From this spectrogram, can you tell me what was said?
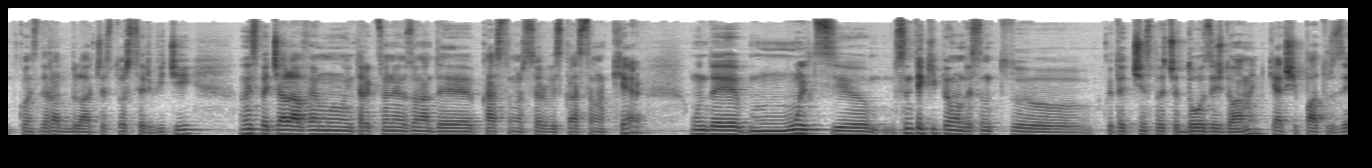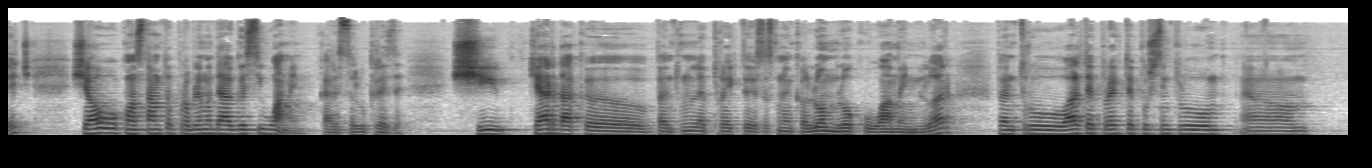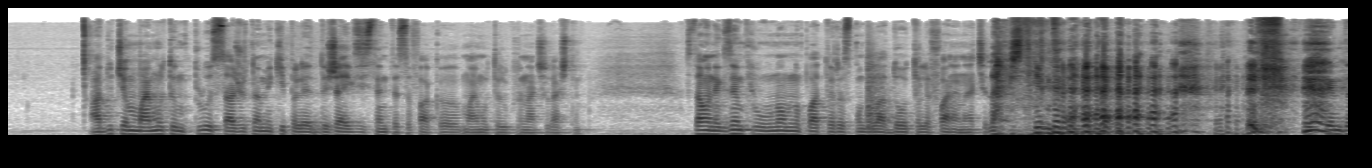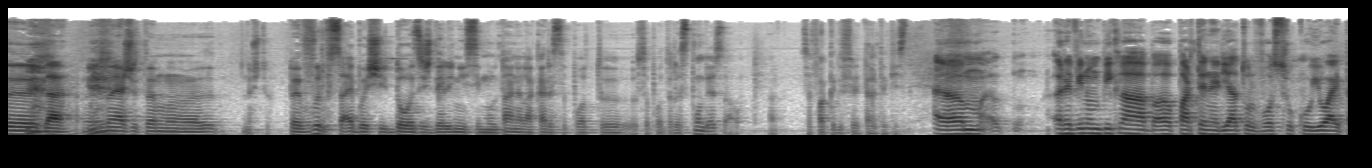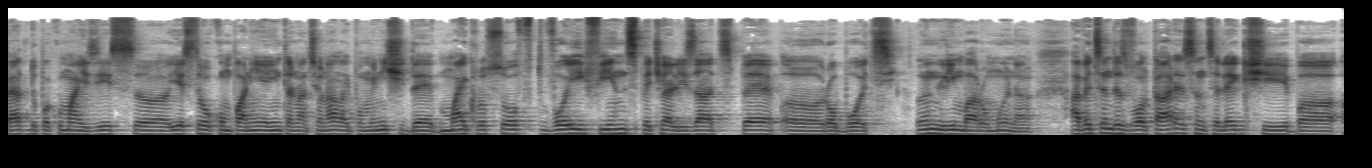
considerabilă a acestor servicii. În special avem interacțiune în zona de customer service, customer care, unde mulți, sunt echipe unde sunt uh, câte 15-20 de oameni, chiar și 40, și au o constantă problemă de a găsi oameni care să lucreze. Și chiar dacă pentru unele proiecte, să spunem că luăm locul oamenilor, pentru alte proiecte pur și simplu uh, aducem mai mult în plus, să ajutăm echipele deja existente să facă mai multe lucruri în același timp. Să dau un exemplu, un om nu poate răspunde la două telefoane în același timp. Când, da, noi ajutăm, nu știu, pe vârf să aibă și 20 de linii simultane la care să pot, să pot răspunde sau să facă diferite alte chestii. Um, Revin un pic la parteneriatul vostru cu UiPath. După cum ai zis, uh, este o companie internațională, ai pomenit și de Microsoft, voi fiind specializați pe uh, roboți în limba română. Aveți în dezvoltare, să înțeleg, și bă,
